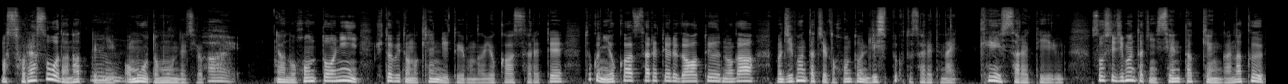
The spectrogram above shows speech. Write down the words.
まあ、そりゃそうだなっていうふうに思うと思うんですよ。うんはい。あの、本当に人々の権利というものが抑圧されて、特に抑圧されている側というのが、まあ、自分たちが本当にリスペクトされてない、軽視されている、そして自分たちに選択権がなく、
